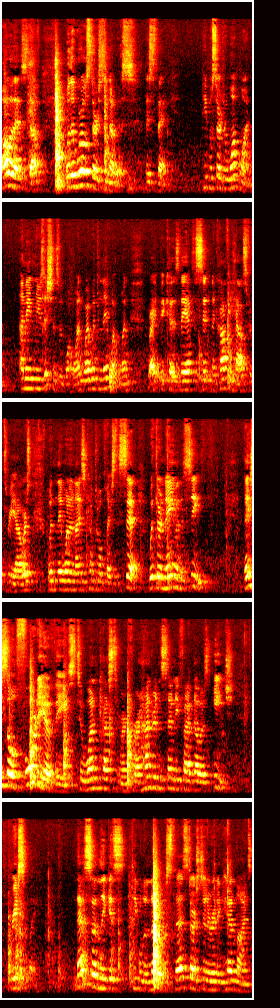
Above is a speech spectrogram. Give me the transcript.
all of that stuff. Well, the world starts to notice this thing. People start to want one. I mean, musicians would want one. Why wouldn't they want one, right? Because they have to sit in a coffee house for three hours. Wouldn't they want a nice, comfortable place to sit with their name in the seat? They sold 40 of these to one customer for $175 each recently. That suddenly gets people to notice. That starts generating headlines.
